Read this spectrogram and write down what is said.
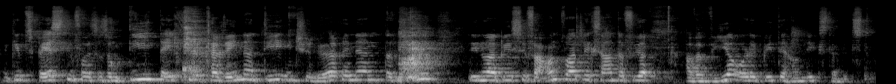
dann gibt es bestenfalls sozusagen die Technikerinnen, die Ingenieurinnen dazu, die nur ein bisschen verantwortlich sind dafür, aber wir alle bitte haben nichts damit zu tun.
